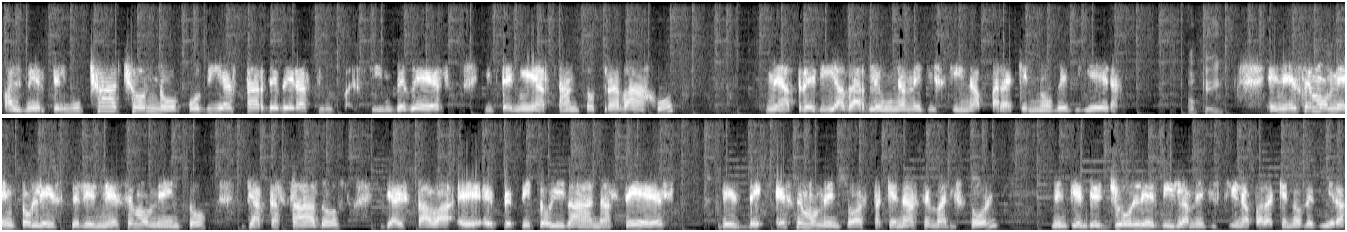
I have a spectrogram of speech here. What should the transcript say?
al ver que el muchacho no podía estar de veras sin, beber y tenía tanto trabajo, me atreví a darle una medicina para que no bebiera. Ok. En ese momento, Lester, en ese momento, ya casados, ya estaba, eh, Pepito iba a nacer, desde ese momento hasta que nace Marisol, ¿me entiendes? Yo le di la medicina para que no bebiera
